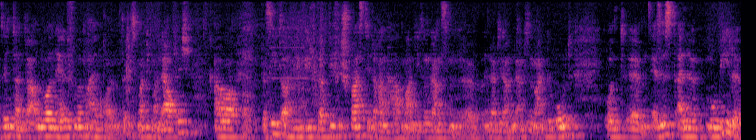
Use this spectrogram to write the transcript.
sind dann da und wollen helfen beim Einräumen. Das ist manchmal nervig. Aber das sieht auch, wie, wie, wie, viel Spaß die daran haben an diesem ganzen äh, an diesem Angebot. Und äh, es ist eine mobile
